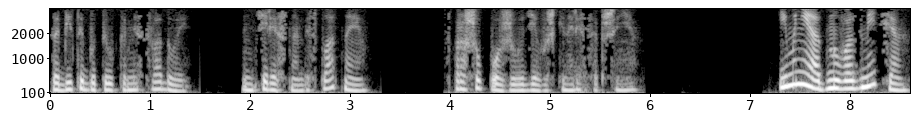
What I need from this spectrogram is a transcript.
забитый бутылками с водой. Интересно, бесплатные? Спрошу позже у девушки на ресепшене. «И мне одну возьмите!»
